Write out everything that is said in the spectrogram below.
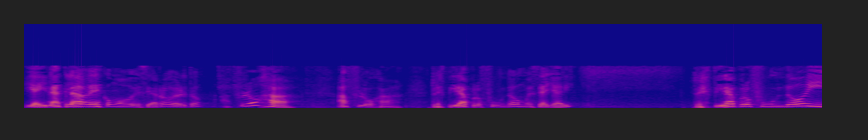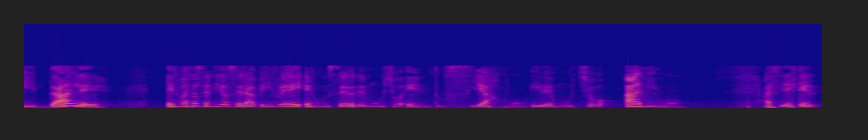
Y ahí la clave es, como decía Roberto, afloja, afloja. Respira profundo, como decía Yari. Respira profundo y dale. El maestro ascendido Serapis Bey es un ser de mucho entusiasmo y de mucho ánimo. Así es que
